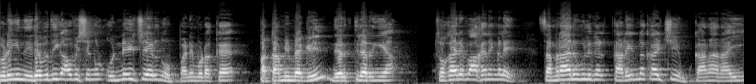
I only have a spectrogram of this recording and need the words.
തുടങ്ങി നിരവധി ആവശ്യങ്ങൾ ഉന്നയിച്ചായിരുന്നു പണിമുടക്ക്. പട്ടാമ്പി മേഖലയിൽ നിരത്തിലിറങ്ങിയ സ്വകാര്യ വാഹനങ്ങളെ സമരാനുകൂലികൾ തടയുന്ന കാഴ്ചയും കാണാനായി.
